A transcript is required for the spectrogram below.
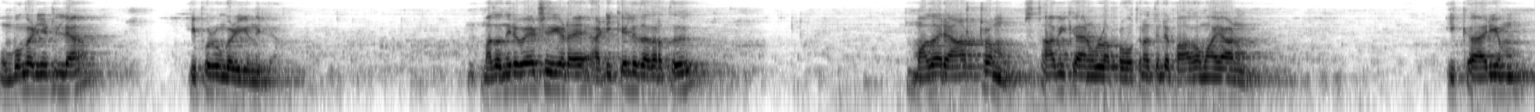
മുമ്പും കഴിഞ്ഞിട്ടില്ല ഇപ്പോഴും കഴിയുന്നില്ല. മതനിരപേക്ഷതയുടെ അടിക്കൽ തകർത്ത് മതരാഷ്ട്രം സ്ഥാപിക്കാനുള്ള പ്രവർത്തനത്തിന്റെ ഭാഗമായാണ് ഇക്കാര്യം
